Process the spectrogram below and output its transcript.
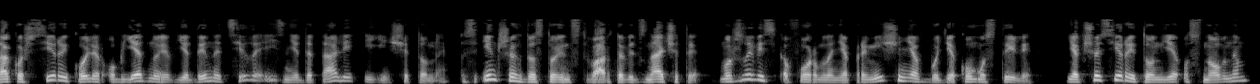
Також сірий колір об'єднує в єдине ціле різні деталі і інші тони. З інших достоїнств варто відзначити можливість оформлення приміщення в будь-якому стилі. Якщо сірий тон є основним,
